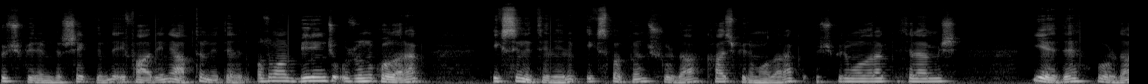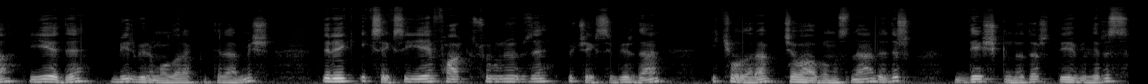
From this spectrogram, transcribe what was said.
3 birimdir şeklinde ifadeyi ne yaptım niteledim. O zaman birinci uzunluk olarak x'i niteleyelim. x bakın şurada kaç birim olarak? 3 birim olarak nitelenmiş. y de burada y de 1 birim olarak nitelenmiş. Direkt x eksi y farkı soruluyor bize. 3 eksi 1'den 2 olarak cevabımız nerededir? D şıkkındadır diyebiliriz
